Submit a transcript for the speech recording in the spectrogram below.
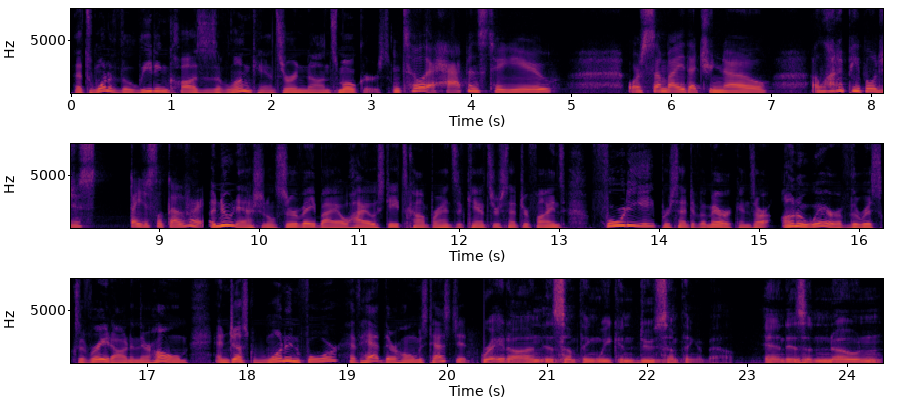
that's one of the leading causes of lung cancer in non smokers. Until it happens to you or somebody that you know, a lot of people just they just look over it. A new national survey by Ohio State's Comprehensive Cancer Center finds 48% of Americans are unaware of the risks of radon in their home, and just one in four have had their homes tested. Radon is something we can do something about and is a known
